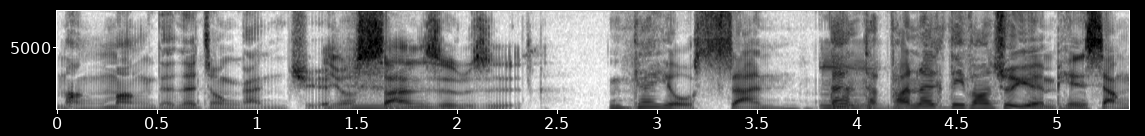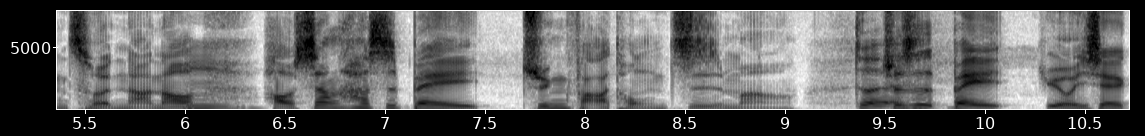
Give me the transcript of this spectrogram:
茫茫的那种感觉。有山是不是？应该有山，但它反正那个地方就有点偏乡村呐。然后好像它是被军阀统治嘛，对，就是被有一些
